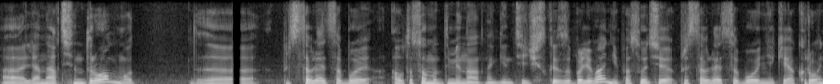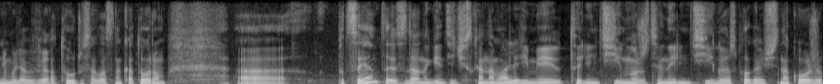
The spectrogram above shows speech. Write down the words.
А Леонард синдром вот, э, представляет собой аутосомно-доминантное генетическое заболевание, по сути, представляет собой некий акроним или аббревиатуру, согласно которым э, Пациенты с данной генетической аномалией имеют ленти, множественные лентиго, располагающиеся на коже,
